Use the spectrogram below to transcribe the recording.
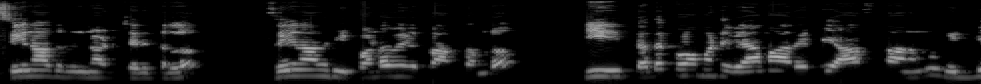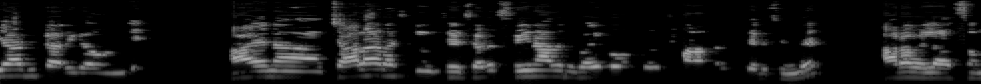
శ్రీనాథుడు నాటి చరిత్రలో శ్రీనాథుడి ఈ కొండవేడి ప్రాంతంలో ఈ పెద్ద కోమటి వేమారెడ్డి ఆస్థానము విద్యాధికారిగా ఉంది ఆయన చాలా రచనలు చేశాడు. శ్రీనాథుడి వైభవం గురించి మనందరికీ తెలిసిందే. అరవిలాసం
